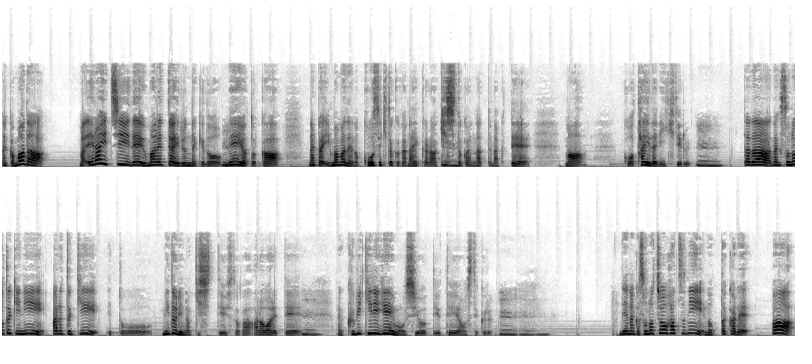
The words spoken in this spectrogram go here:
なんかまだ、まあ、偉い地位で生まれてはいるんだけど、うん名誉とか、なんか今までの功績とかがないから、騎士とかになってなくて、まあ、こう、怠惰に生きてる。うん。ただ、なんかその時に、ある時、えっと、緑の騎士っていう人が現れて、うん。なんか首切りゲームをしようっていう提案をしてくる。うん。うん。で、なんかその挑発に乗った彼は、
